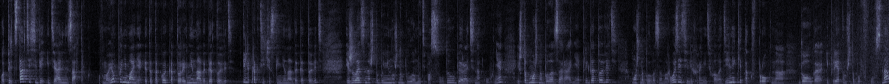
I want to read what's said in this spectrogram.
Вот представьте себе идеальный завтрак. В моем понимании это такой, который не надо готовить или практически не надо готовить. И желательно, чтобы не нужно было мыть посуду и убирать на кухне. И чтобы можно было заранее приготовить, можно было заморозить или хранить в холодильнике так впрок на долго. И при этом, чтобы вкусно,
